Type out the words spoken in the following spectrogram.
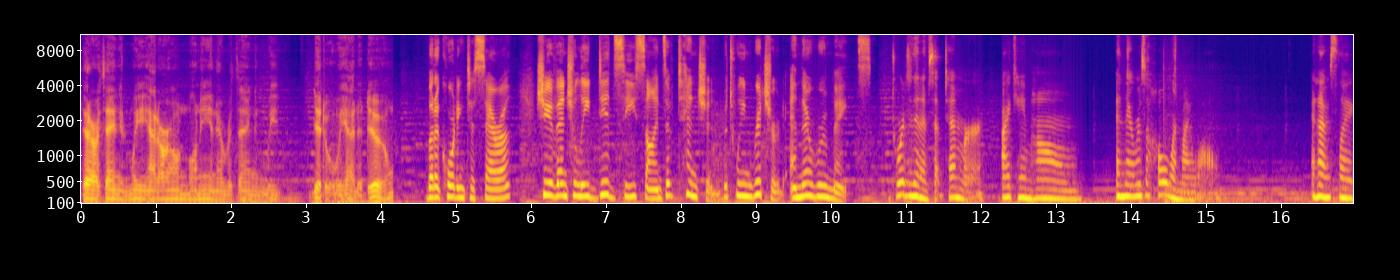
did our thing and we had our own money and everything, and we did what we had to do. But according to Sarah, she eventually did see signs of tension between Richard and their roommates. Towards the end of September, I came home and there was a hole in my wall. And I was like,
